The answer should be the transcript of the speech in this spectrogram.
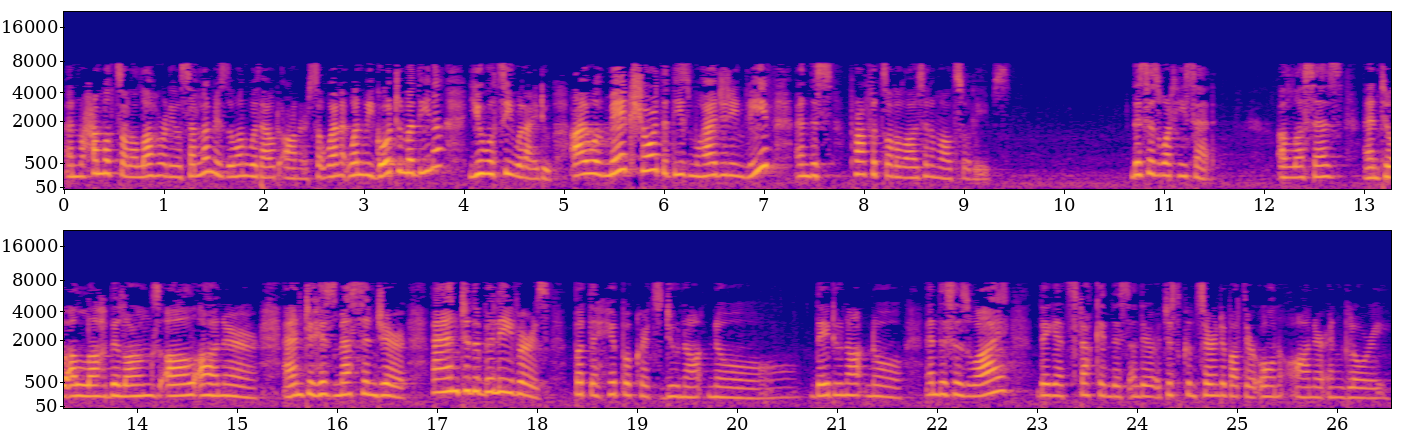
and Muhammad ﷺ is the one without honor. So when, when we go to Medina, you will see what I do. I will make sure that these muhajirin leave and this Prophet ﷺ also leaves. This is what he said. Allah says, and to Allah belongs all honor, and to His messenger, and to the believers. But the hypocrites do not know. They do not know. And this is why they get stuck in this, and they're just concerned about their own honor and glory.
